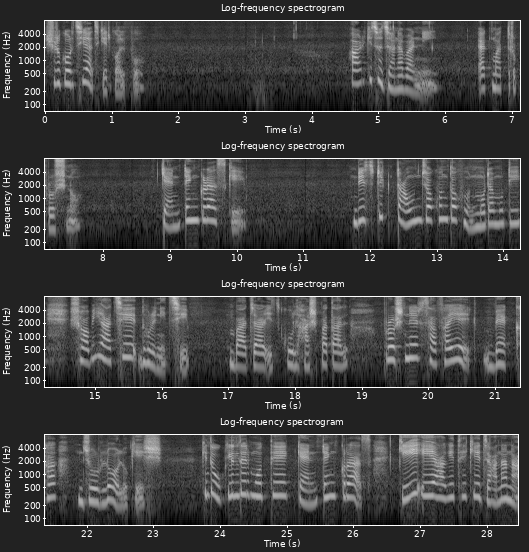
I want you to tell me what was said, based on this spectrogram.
শুরু করছি আজকের গল্প। আর কিছু জানাবার নেই। একমাত্র প্রশ্ন ক্যান্টেংগ্রাসকে ডিস্ট্রিক্ট টাউন যখন তখন মোটামুটি সবই আছে ধরে নিচ্ছি। বাজার, স্কুল, হাসপাতাল, প্রশ্নের সাফাইয়ের ব্যাখ্যা জুড়ল অলোকেশ। কিন্তু উকিলদের মধ্যে ক্যান্টেংক্রাস কে এ আগে থেকে জানা না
